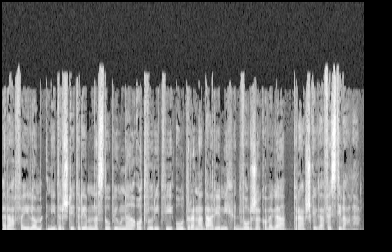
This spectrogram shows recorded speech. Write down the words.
Rafaelom Niederšteterjem nastopil na otvoritvi odra nadarjenih Dvoržakovega praškega festivala.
